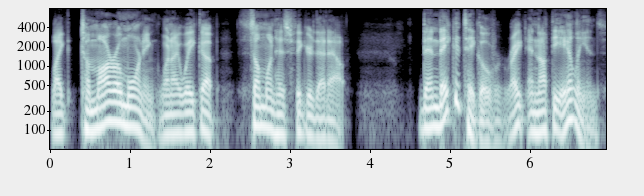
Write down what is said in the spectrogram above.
Like tomorrow morning when I wake up, someone has figured that out. Then they could take over, right? And not the aliens.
